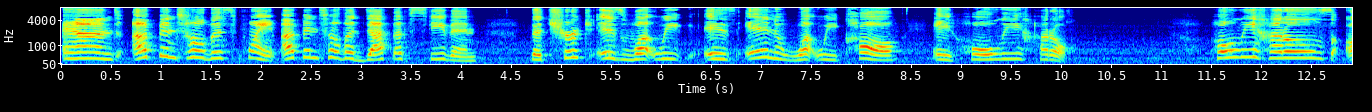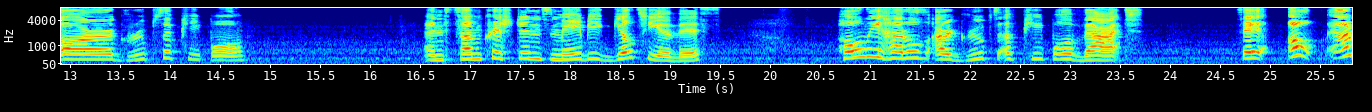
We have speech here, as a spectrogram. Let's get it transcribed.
And up until this point, up until the death of Stephen, the church is what we is in what we call a holy huddle. Holy huddles are groups of people and some Christians may be guilty of this. Holy huddles are groups of people that say, Oh, I'm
